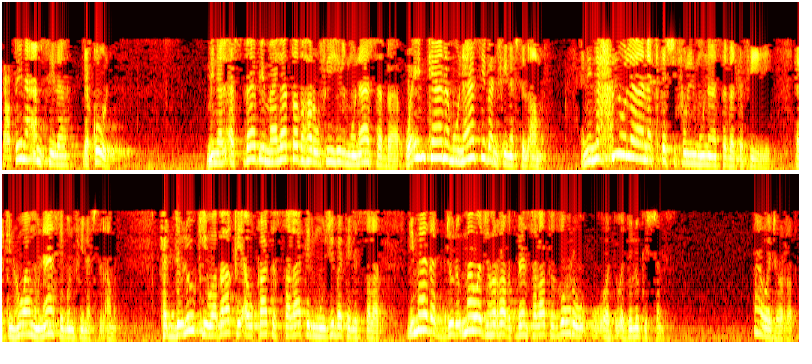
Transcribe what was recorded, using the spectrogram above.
يعطينا أمثلة. يقول من الأسباب ما لا تظهر فيه المناسبة وإن كان مناسبا في نفس الأمر. يعني نحن لا نكتشف المناسبة فيه لكن هو مناسب في نفس الأمر. كالدلوك وباقي أوقات الصلاة الموجبة للصلاة. لماذا الدلوك ما وجه الربط بين صلاة الظهر ودلوك الشمس؟ ما وجه الربط؟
